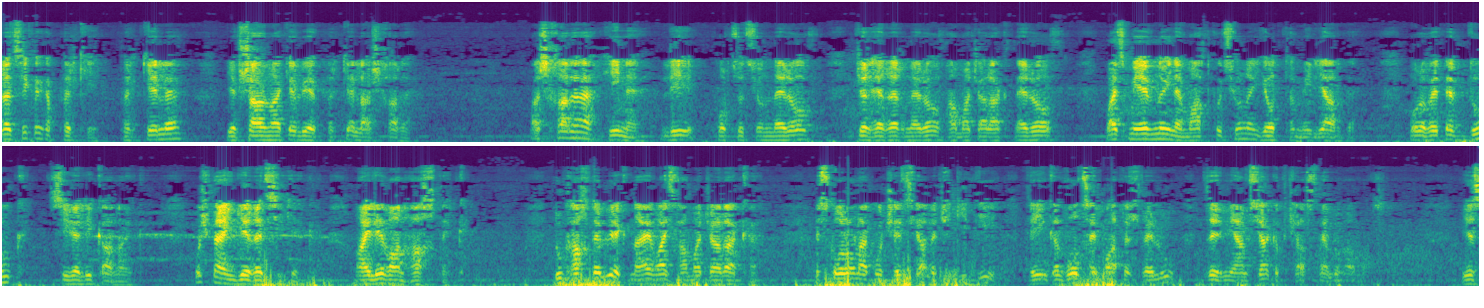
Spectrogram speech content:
գեղեցիկը կփրկի, փրկել է եւ շարունակելու է փրկել աշխարհը։ Աշխարհը հին է, լի փորձություններով, ջրհեղեղներով, համաճարակներով, բայց միևնույն է մարդկությունը 7 միլիարդ է, որովհետեւ դուք սիրելի կանայք, ոչ միայն գեղեցիկ եք, այլև անհախտ եք։ Դուք հաղթելու եք նաև այս համաճարակը։ Այս կորոնա կոչեցյալը չգիտի, թե ինքը ոնց է պատժվելու ձեր միամսյակը փչացնելու համար։ Ես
